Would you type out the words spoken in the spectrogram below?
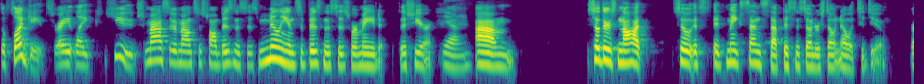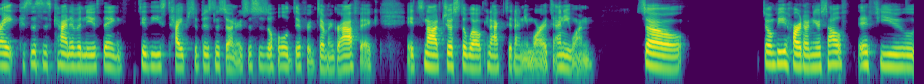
the floodgates, right? Like huge, massive amounts of small businesses, millions of businesses were made this year. yeah. Um, so there's not so it's it makes sense that business owners don't know what to do, right? Because this is kind of a new thing to these types of business owners. This is a whole different demographic. It's not just the well connected anymore. It's anyone. So don't be hard on yourself if you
